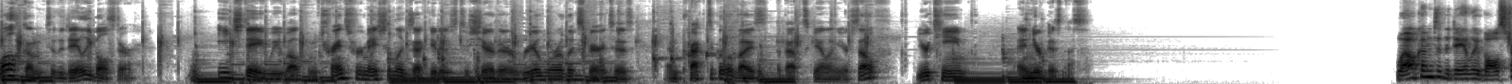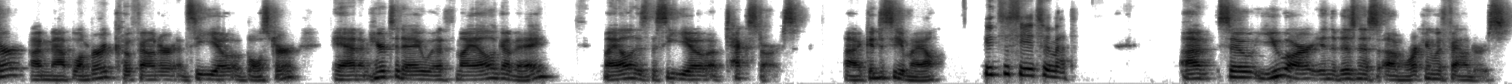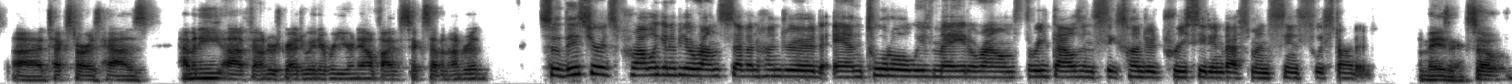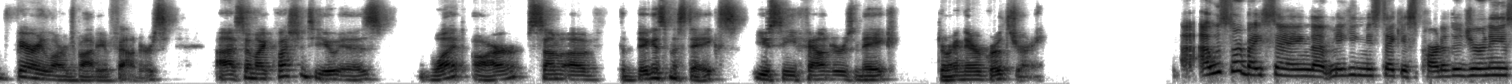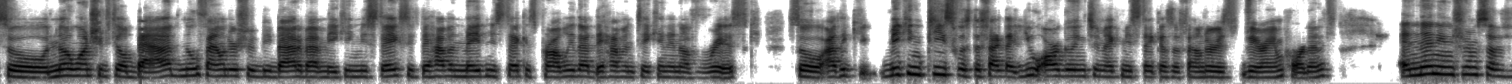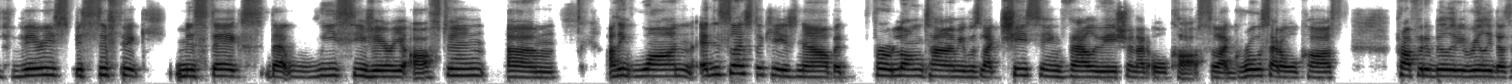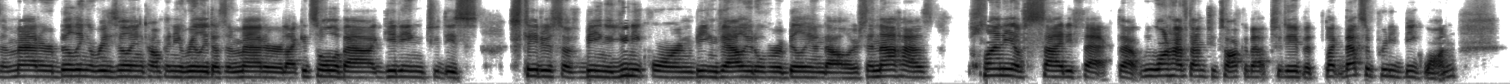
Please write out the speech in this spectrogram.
Welcome to the Daily Bolster. Each day, we welcome transformational executives to share their real world experiences and practical advice about scaling yourself, your team, and your business. Welcome to the Daily Bolster. I'm Matt Blumberg, co founder and CEO of Bolster. And I'm here today with Maëlle Gavet. Maëlle is the CEO of Techstars. Uh, good to see you, Maëlle. Good to see you too, Matt. Um, so you are in the business of working with founders. Uh, Techstars has how many uh, founders graduate every year now? Five, six, seven hundred. So this year it's probably going to be around 700, and total we've made around 3,600 pre-seed investments since we started. Amazing. So very large body of founders. Uh, so my question to you is, what are some of the biggest mistakes you see founders make during their growth journey? I would start by saying that making mistake is part of the journey. So no one should feel bad. No founder should be bad about making mistakes. If they haven't made mistake, it's probably that they haven't taken enough risk. So I think making peace with the fact that you are going to make mistake as a founder is very important. And then in terms of very specific mistakes that we see very often, um, I think one, and it's less the case now, but for a long time, it was like chasing valuation at all costs. So like growth at all costs, profitability really doesn't matter. Building a resilient company really doesn't matter. Like it's all about getting to this status of being a unicorn, being valued over a billion dollars. And that has plenty of side effect that we won't have time to talk about today, but like that's a pretty big one.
